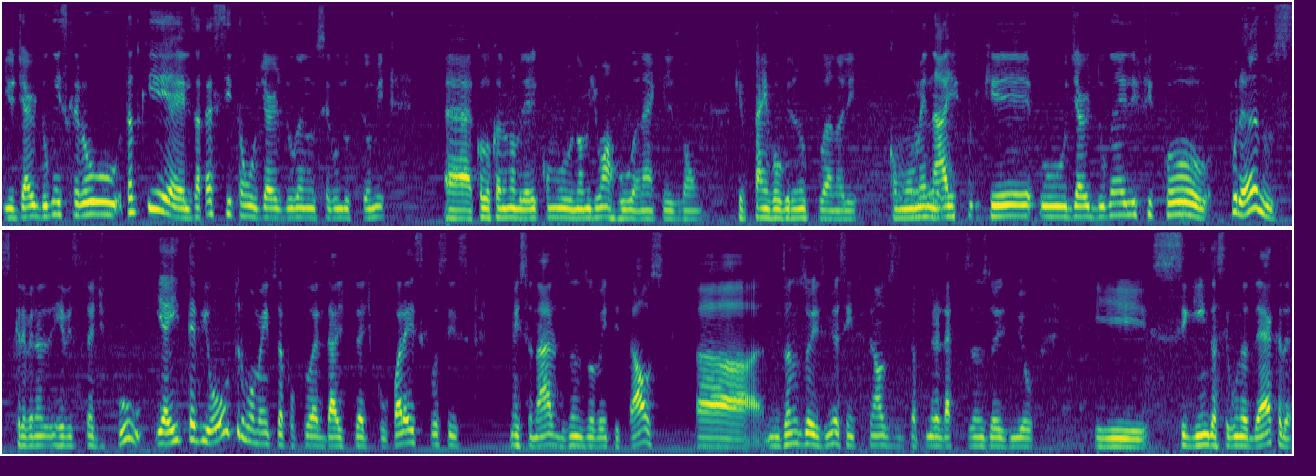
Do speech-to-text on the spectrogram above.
E o Jerry Dugan escreveu. Tanto que é, eles até citam o Jerry Dugan no segundo filme, uh, colocando o nome dele como o nome de uma rua, né? Que eles vão. que tá envolvido no plano ali. Como uma homenagem, porque o Jerry Dugan ele ficou por anos escrevendo a revista Deadpool. E aí teve outro momento da popularidade do Deadpool, fora esse que vocês mencionaram, dos anos 90 e tal uh, nos anos 2000, assim, no final da primeira década dos anos 2000 e seguindo a segunda década,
